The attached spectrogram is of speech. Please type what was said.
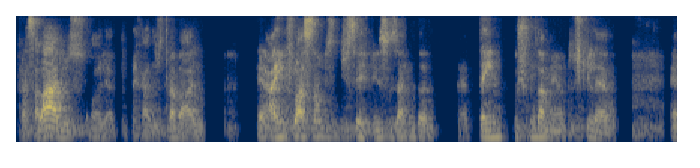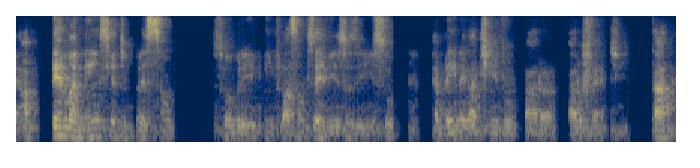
para salários, olha para o mercado de trabalho, é, a inflação de, de serviços ainda né, tem os fundamentos que levam é, à permanência de pressão sobre inflação de serviços e isso é bem negativo para, para o FED. Tá?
